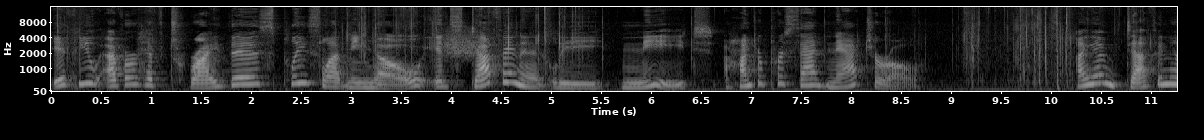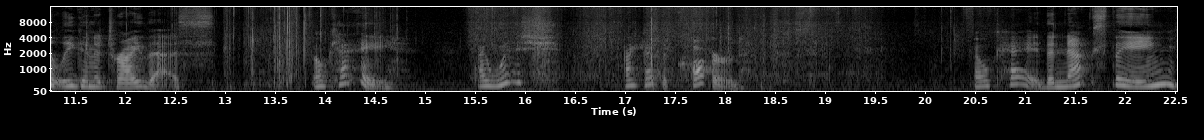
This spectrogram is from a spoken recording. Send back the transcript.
if you ever have tried this, please let me know. It's definitely neat, 100% natural. I am definitely gonna try this. Okay, I wish I had the card. Okay, the next thing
